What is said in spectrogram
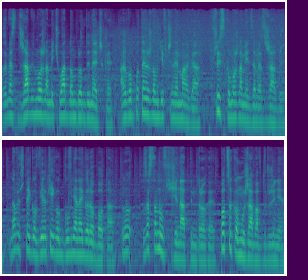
Zamiast żaby można mieć ładną blondyneczkę, albo potężną dziewczynę maga. Wszystko można mieć zamiast żaby. Nawet tego wielkiego gównianego robota. No, zastanówcie się nad tym trochę. Po co komu żaba w drużynie?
